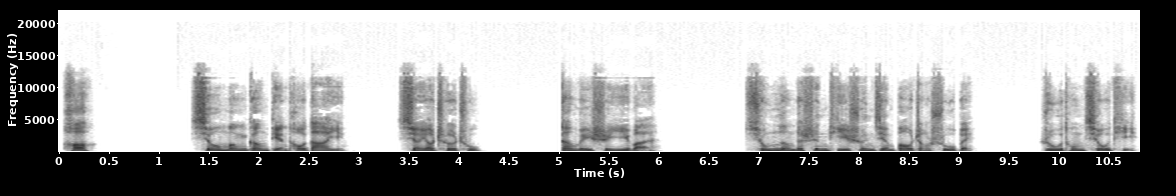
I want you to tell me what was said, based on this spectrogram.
好，萧猛刚点头答应，想要撤出，但为时已晚。琼冷的身体瞬间暴涨数倍，如同球体，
